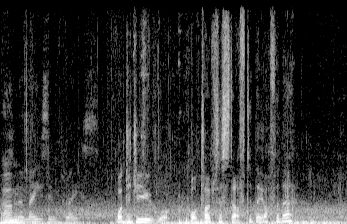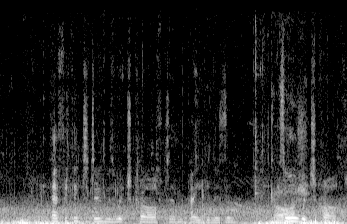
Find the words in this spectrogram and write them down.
It's Um, an amazing place. what did you? What, what types of stuff did they offer there? Everything to do with witchcraft and paganism. It's all witchcraft.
